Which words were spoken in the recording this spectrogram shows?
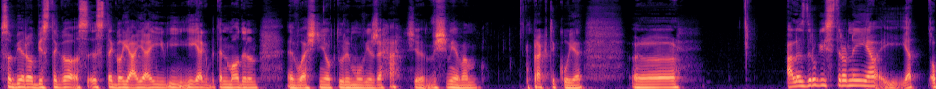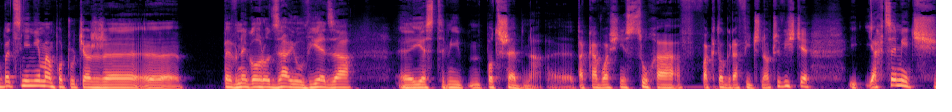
sobie robię z tego, z, z tego jaja i, i, jakby ten model właśnie, o którym mówię, że ha, się wyśmiewam, praktykuję. E, ale z drugiej strony ja, ja obecnie nie mam poczucia, że e, pewnego rodzaju wiedza e, jest mi potrzebna. Taka właśnie sucha, faktograficzna. Oczywiście ja chcę mieć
